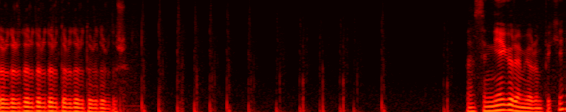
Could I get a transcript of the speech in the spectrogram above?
dur, dur, dur, dur, dur, dur, dur, dur, dur, dur. Ben seni niye göremiyorum peki?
